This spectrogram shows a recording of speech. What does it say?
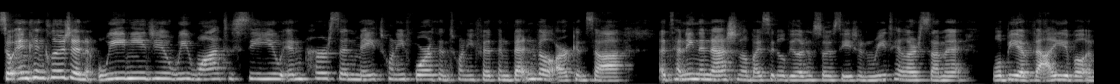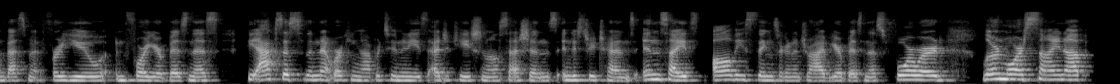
So, in conclusion, we need you. We want to see you in person May 24th and 25th in Bentonville, Arkansas. Attending the National Bicycle Dealers Association Retailer Summit will be a valuable investment for you and for your business. The access to the networking opportunities, educational sessions, industry trends, insights, all these things are going to drive your business forward. Learn more, sign up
